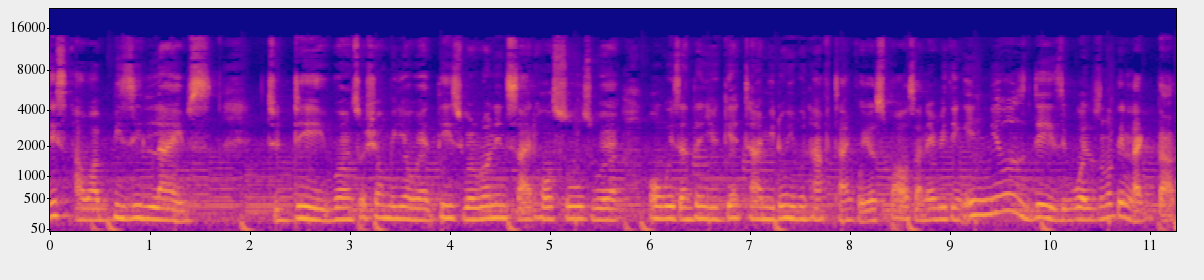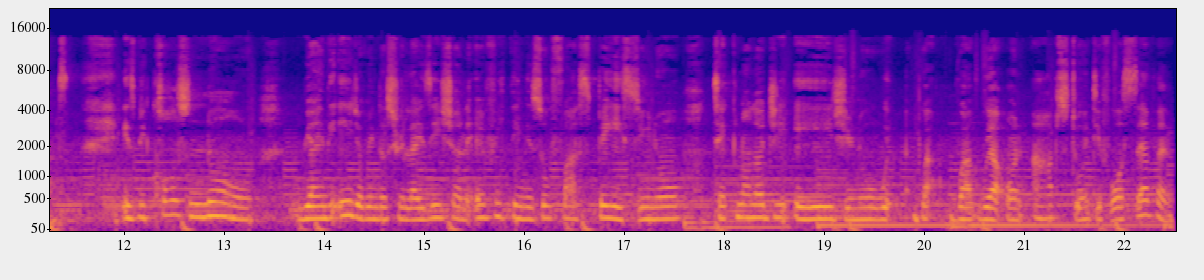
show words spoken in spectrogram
this our busy lives today. We're on social media we're this we're running side hustles we're always and then you get time you don't even have time for your spouse and everything. In those days it was nothing like that. It's because no we are in the age of industrialization. Everything is so fast paced you know technology age you know we, we, we are on apps 24 7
